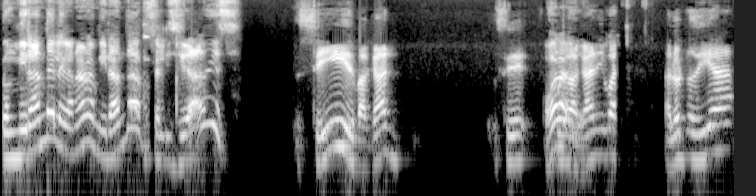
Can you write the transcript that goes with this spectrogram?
¿Con Miranda le ganaron a Miranda? Felicidades. Sí, bacán. Sí, bacán igual. Al otro día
